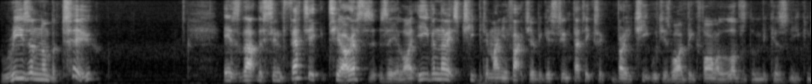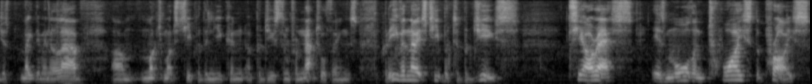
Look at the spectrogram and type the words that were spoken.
Reason number two is that the synthetic TRS zeolite, even though it's cheaper to manufacture because synthetics are very cheap, which is why Big Pharma loves them because you can just make them in a lab um, much, much cheaper than you can uh, produce them from natural things. But even though it's cheaper to produce, TRS is more than twice the price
